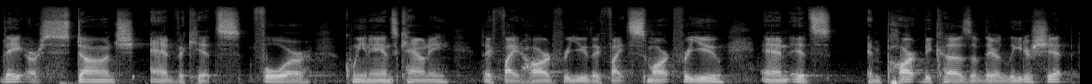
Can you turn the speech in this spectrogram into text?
They are staunch advocates for Queen Anne's County. They fight hard for you, they fight smart for you, and it's in part because of their leadership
